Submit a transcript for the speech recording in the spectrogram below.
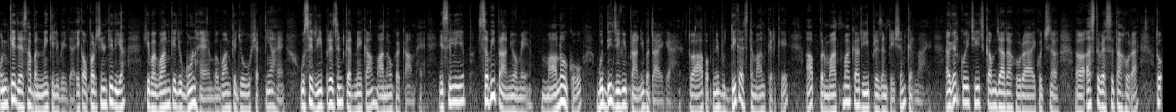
उनके जैसा बनने के लिए भेजा। एक अपॉर्चुनिटी दिया कि भगवान के जो गुण हैं, भगवान के जो शक्तियाँ हैं, उसे रिप्रेजेंट करने का मानव का काम है। इसीलिए सभी प्राणियों में मानव को बुद्धिजीवी प्राणी बताया गया है। तो आप अपने बुद्धि का इस्तेमाल करके आप परमात्मा का रिप्रेजेंटेशन करना है। अगर कोई चीज़ कम ज़्यादा हो रहा है, कुछ अस्त व्यस्तता हो रहा है तो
